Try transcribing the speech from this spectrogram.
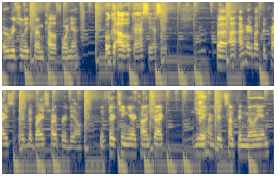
originally from California, Okay. Oh, okay. I see. I see. but I, I heard about the price, uh, the Bryce Harper deal, the 13 year contract, Yeah. 300 something million.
